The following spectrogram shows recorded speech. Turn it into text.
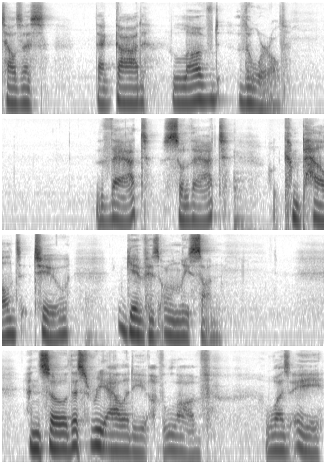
tells us that God loved the world. That so that compelled to give his only son. And so this reality of love was a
